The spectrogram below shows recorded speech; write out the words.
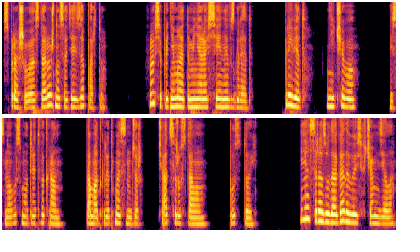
Спрашиваю осторожно, садясь за парту. Фрося поднимает на меня рассеянный взгляд. «Привет. Ничего». И снова смотрит в экран. Там открыт мессенджер. Чат с Рустамом. Пустой. Я сразу догадываюсь, в чем дело.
